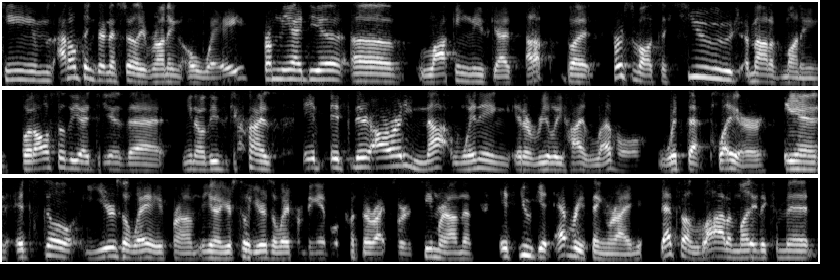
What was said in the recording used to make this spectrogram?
teams, I don't think they're necessarily running away from the idea of locking these guys up. But first of all, it's a huge amount of money, but also the idea that you know these guys if if they're already not winning at a really high level with that player and it's still years away from you know you're still years away from being able to put the right sort of team around them. If you get everything right that's a lot of money to commit.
